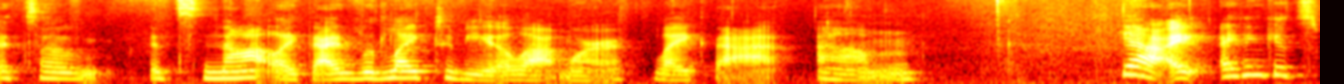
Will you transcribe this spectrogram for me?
it's a it's not like that. I would like to be a lot more like that. Um yeah, I I think it's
